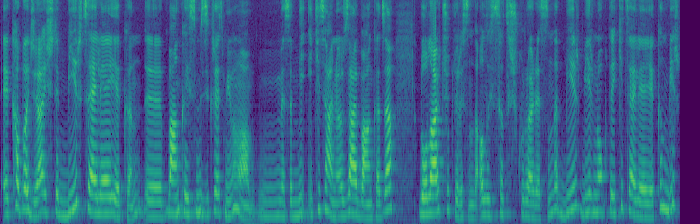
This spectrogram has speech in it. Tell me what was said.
E, kabaca işte 1 TL'ye yakın e, banka ismi zikretmeyeyim ama mesela bir, iki tane özel bankada dolar Türk lirasında alış satış kuru arasında 1-1.2 TL'ye yakın bir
